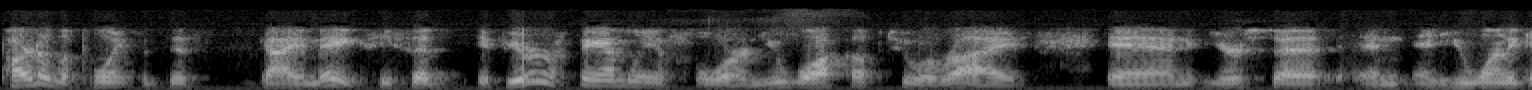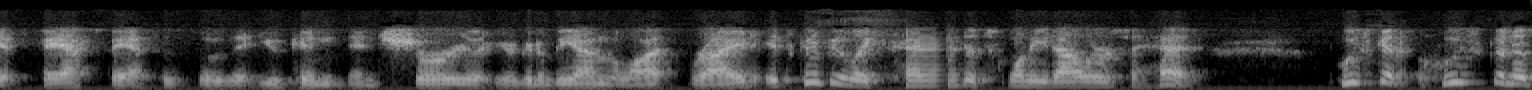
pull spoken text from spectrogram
part of the point that this guy makes. He said, if you're a family of four and you walk up to a ride and you're set and, and you want to get fast passes so that you can ensure that you're going to be on the ride, it's going to be like ten to twenty dollars a head. Who's gonna Who's gonna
